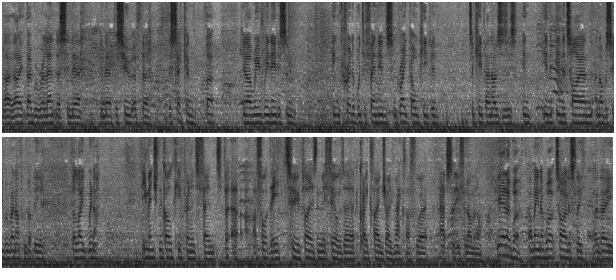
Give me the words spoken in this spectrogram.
they, they, they were relentless in their in their pursuit of the, the second. But you know, we, we needed some incredible defending, some great goalkeeping to keep our noses in in, in the tie, and, and obviously we went up and got the the late winner. You mentioned the goalkeeper and the defence, but uh, I thought the two players in midfield, uh, Craig Clay and Jobi McAnuff, were absolutely phenomenal. Yeah, they were. I mean, they worked tirelessly. Uh, they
